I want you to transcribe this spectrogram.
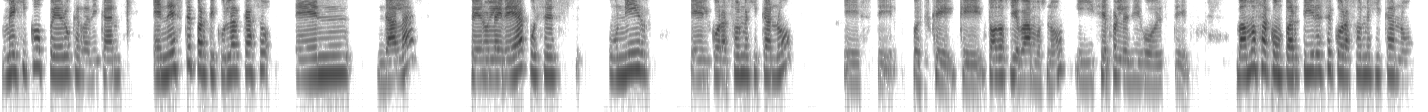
México, pero que radican en este particular caso en Dallas. Pero la idea pues es unir el corazón mexicano, este, pues que, que todos llevamos, ¿no? Y siempre les digo, este, vamos a compartir ese corazón mexicano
